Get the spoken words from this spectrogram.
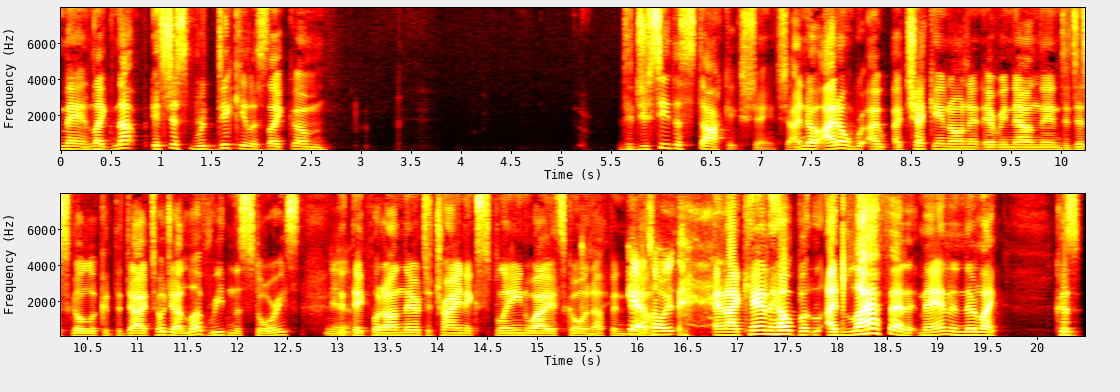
man. Mhm. Like, not it's just ridiculous. Like, um, did you see the stock exchange? I know I don't. I, I check in on it every now and then to just go look at the. di- I told you I love reading the stories Yeah. that they put on there to try and explain why it's going up and down yeah, it's always and I can't help but I'd laugh at it, man. And they're like, because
